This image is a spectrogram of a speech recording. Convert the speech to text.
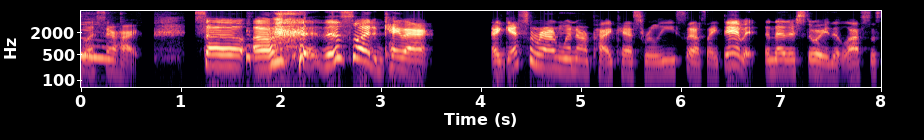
bless her heart. So um, this one came out, I guess, around when our podcast released. I was like, damn it, another story that lost us.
